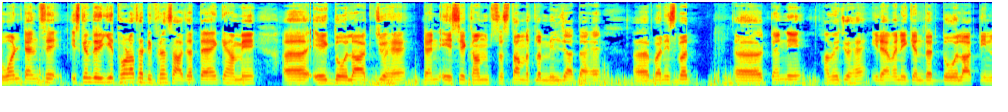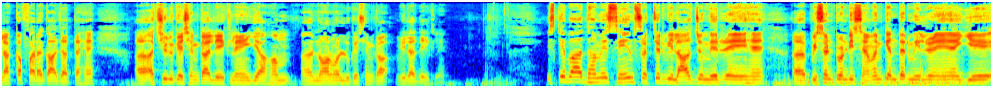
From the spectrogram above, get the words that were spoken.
वन टेन से इसके अंदर ये थोड़ा सा डिफरेंस आ जाता है कि हमें आ, एक दो लाख जो है टेन ए से कम सस्ता मतलब मिल जाता है। बनस्बत टेन ए हमें जो है इलेवन ए के अंदर दो लाख तीन लाख का फ़र्क आ जाता है। आ, अच्छी लोकेशन का देख लें या हम नॉर्मल लोकेशन का विला देख लें। इसके बाद हमें सेम स्ट्रक्चर विलास जो मिल रहे हैं प्रीसेंट ट्वेंटी सेवन के अंदर मिल रहे हैं। ये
